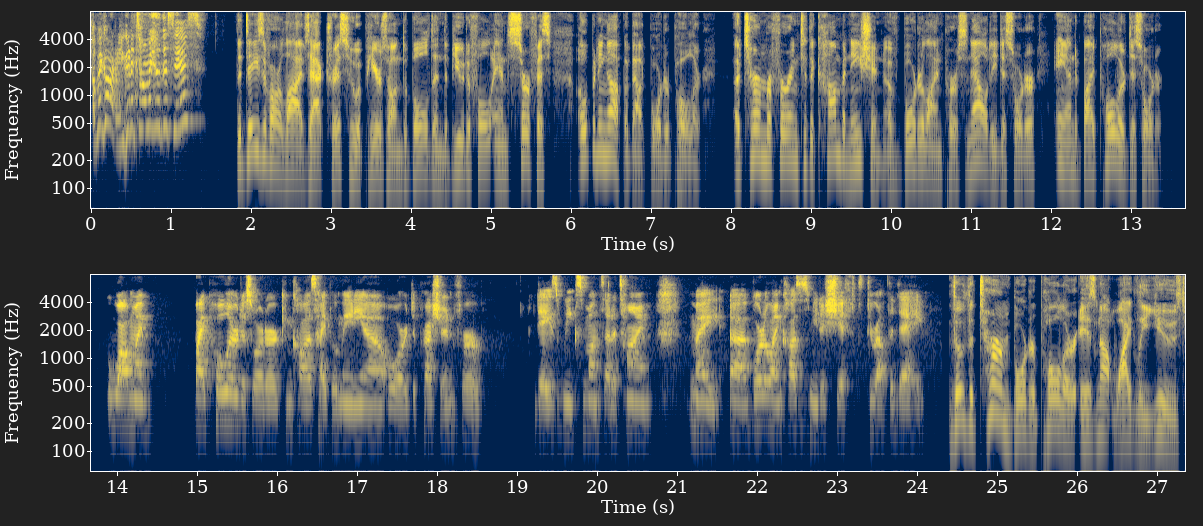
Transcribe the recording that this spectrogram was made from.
Oh my God, are you going to tell me who this is? The Days of Our Lives actress who appears on The Bold and the Beautiful and Surface opening up about border polar, a term referring to the combination of borderline personality disorder and bipolar disorder. While my bipolar disorder can cause hypomania or depression for days, weeks, months at a time, my uh, borderline causes me to shift throughout the day. Though the term border polar is not widely used,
